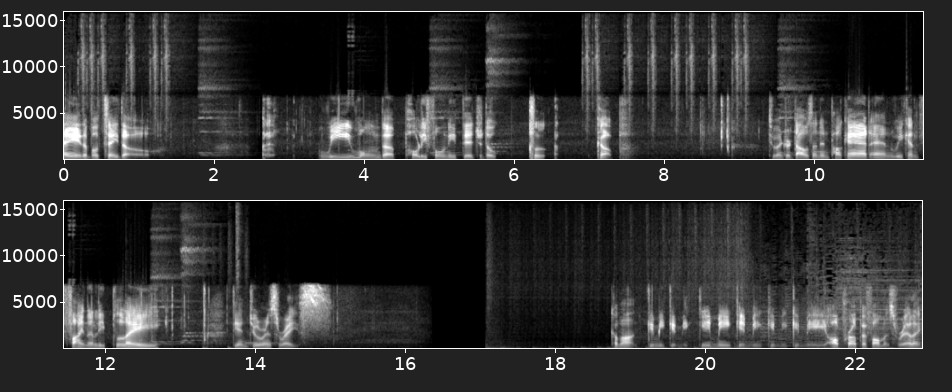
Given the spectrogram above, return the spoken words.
Hey, the potato. We won the Polyphony Digital Cup. 200,000 in pocket and we can finally play the endurance race. Come on, gimme, gimme, gimme, gimme, gimme, gimme. Opera performance, really?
